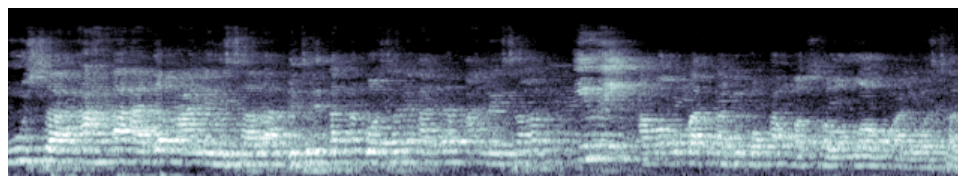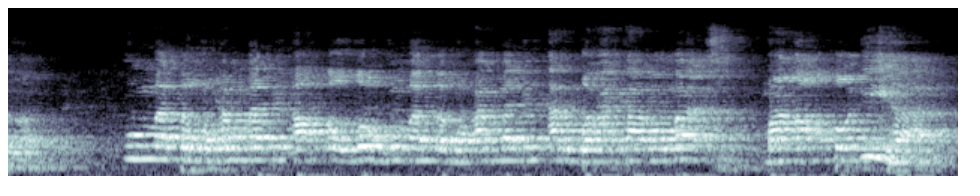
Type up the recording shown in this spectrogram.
Musa, Hatta Adam alaihissalam diceritakan bahwasanya Adam alaihissalam iri sama umat Nabi Muhammad sallallahu alaihi wasallam. Umat Muhammadin Allah umat Muhammadin arba'a karomat ma'atoniha.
